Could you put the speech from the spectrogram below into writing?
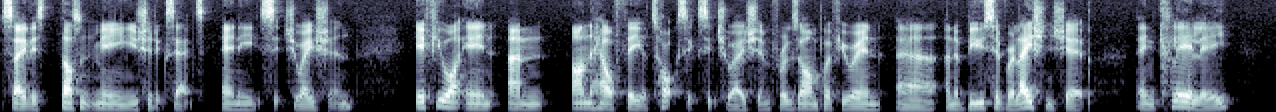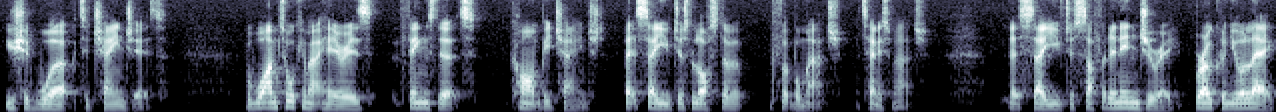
say this doesn't mean you should accept any situation. If you are in an unhealthy, a toxic situation, for example, if you're in uh, an abusive relationship, then clearly you should work to change it. But what I'm talking about here is things that can't be changed. Let's say you've just lost a football match, a tennis match. Let's say you've just suffered an injury, broken your leg.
